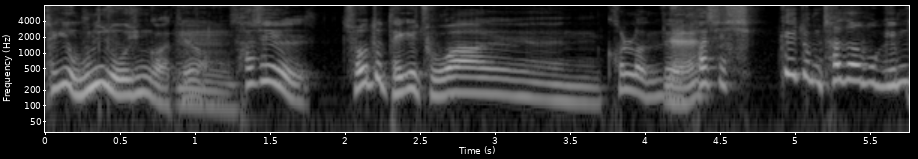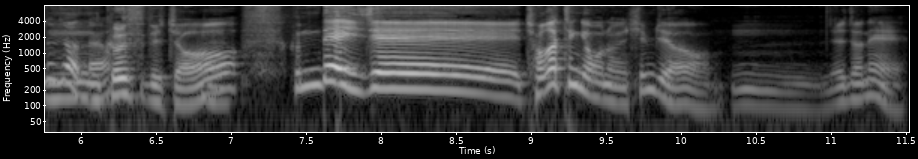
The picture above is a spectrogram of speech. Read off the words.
되게 운이 좋으신 것 같아요. 음. 사실 저도 되게 좋아하는 컬러인데 네. 사실 쉽게 좀 찾아보기 힘들지 음, 않나요? 네. 그럴 수도 있죠. 근데 이제 저 같은 경우는 심지어 음, 예전에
